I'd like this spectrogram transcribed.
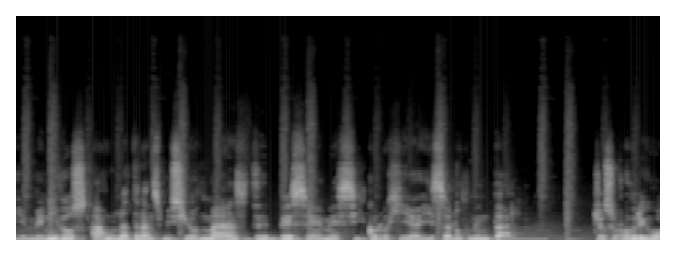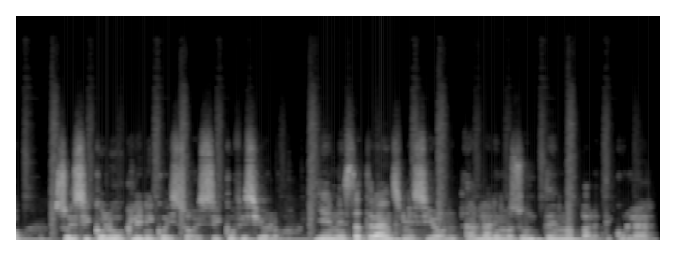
Bienvenidos a una transmisión más de PCM Psicología y Salud Mental. Yo soy Rodrigo, soy psicólogo clínico y soy psicofisiólogo. Y en esta transmisión hablaremos de un tema particular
